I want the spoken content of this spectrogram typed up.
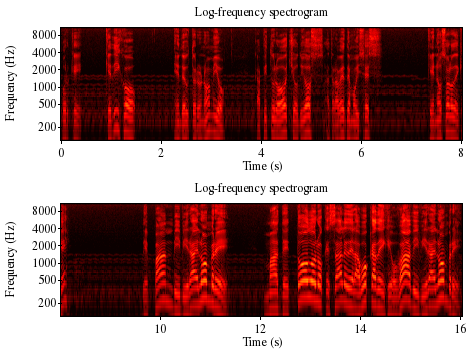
Porque, ¿qué dijo en Deuteronomio capítulo 8, Dios a través de Moisés, que no solo de qué, de pan vivirá el hombre, mas de todo lo que sale de la boca de Jehová vivirá el hombre.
